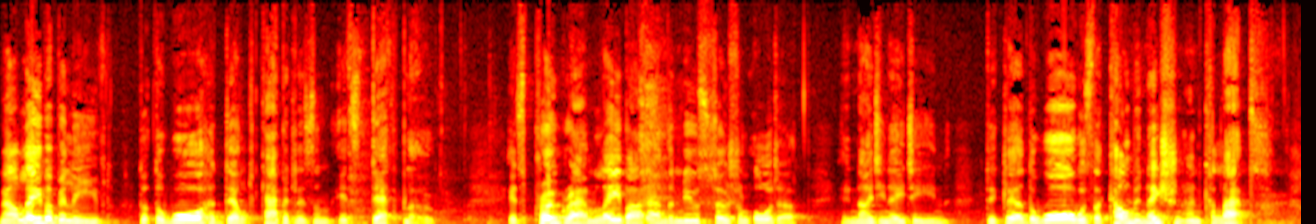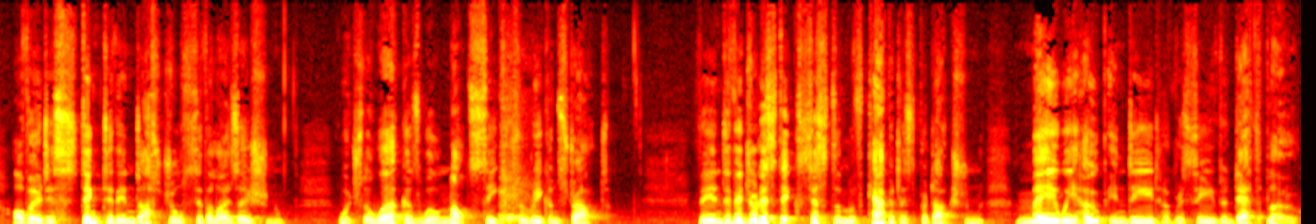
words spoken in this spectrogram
Now, Labour believed that the war had dealt capitalism its death blow. Its programme, Labour and the New Social Order, in 1918, declared the war was the culmination and collapse of a distinctive industrial civilization which the workers will not seek to reconstruct. The individualistic system of capitalist production may, we hope, indeed have received a death blow.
